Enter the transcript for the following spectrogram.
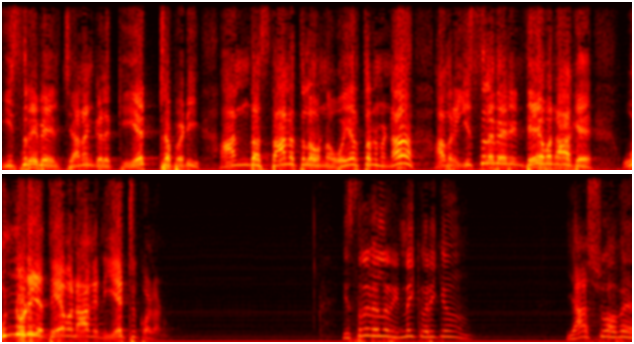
இஸ்ரேவேல் ஜனங்களுக்கு ஏற்றபடி அந்த ஸ்தானத்தில் உன்னை உயர்த்தணும்னா அவரை இஸ்ரேவேலின் தேவனாக உன்னுடைய தேவனாக நீ ஏற்றுக்கொள்ளணும். இஸ்ரேவேலர் இன்னைக்கு வரைக்கும் யாசுவாவை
